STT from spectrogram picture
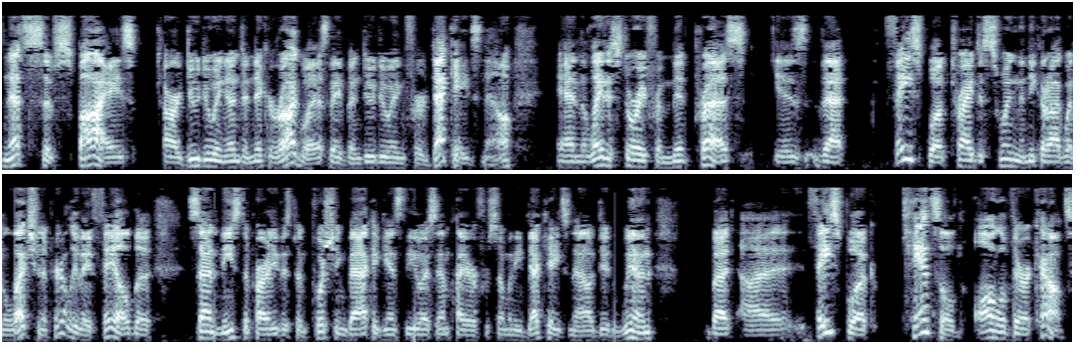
nets of spies are do doing unto Nicaragua as they've been do doing for decades now. And the latest story from Mint Press is that Facebook tried to swing the Nicaraguan election. Apparently they failed. The Sandinista party that's been pushing back against the U.S. empire for so many decades now did win, but uh, Facebook canceled all of their accounts.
